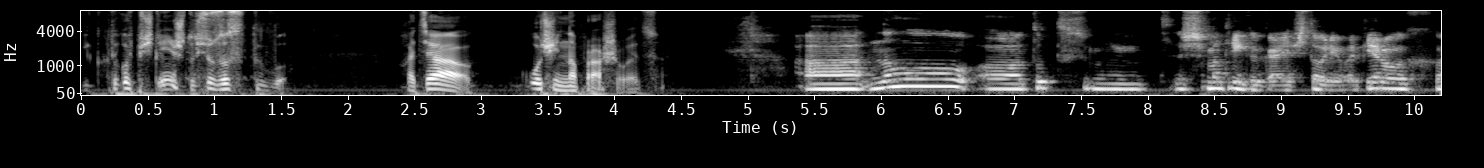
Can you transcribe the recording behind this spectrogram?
И такое впечатление, что все застыло. Хотя очень напрашивается. А, ну, а, тут смотри, какая история. Во-первых, э,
